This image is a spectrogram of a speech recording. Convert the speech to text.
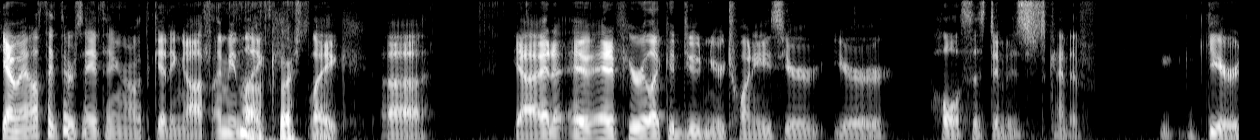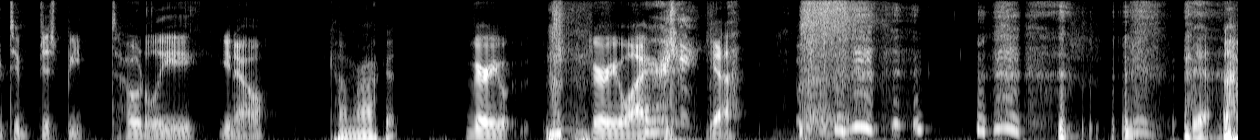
Yeah, I mean, I don't think there's anything wrong with getting off. I mean, No, of like, course like, uh, yeah, and, and if you're like a dude in your 20s, your your whole system is just kind of geared to just be totally, you know, Come rocket. very, very wired. yeah. Yeah.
